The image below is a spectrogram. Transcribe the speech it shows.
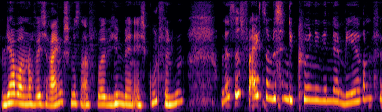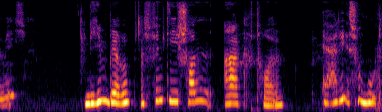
Und wir haben aber noch welche reingeschmissen, einfach weil wir Himbeeren echt gut finden. Und es ist vielleicht so ein bisschen die Königin der Beeren für mich. Die Himbeere. Ich finde die schon arg toll. Ja, die ist schon gut.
